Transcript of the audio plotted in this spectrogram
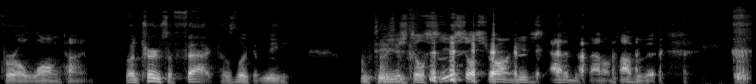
for a long time. But it turns to fat because look at me. I'm Oh, you're still you're still strong. You just added the fat on top of it.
